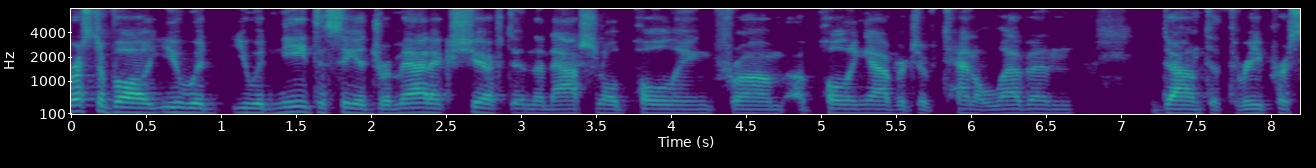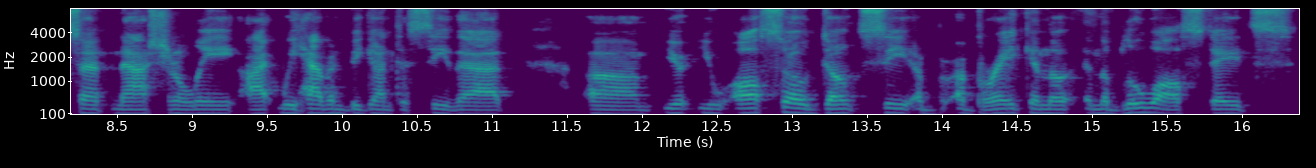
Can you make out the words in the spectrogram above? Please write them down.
first of all, you would you would need to see a dramatic shift in the national polling from a polling average of 10, 11 down to three percent nationally. I, we haven't begun to see that. Um, you you also don't see a, a break in the in the blue wall states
